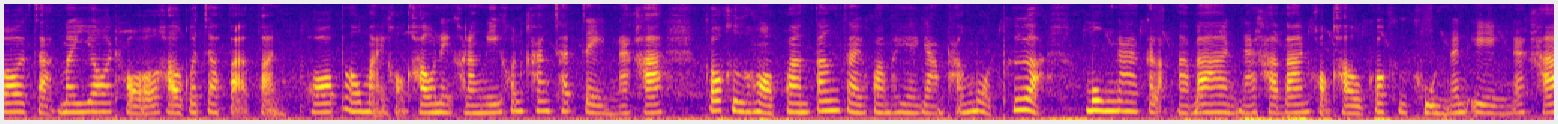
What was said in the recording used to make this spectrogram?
ก็จะไม่ย่อท้อเขาก็จะฝ่าฟัน เพราะเป้าหมายของเขาในครั้งนี้ค่อนข้างชัดเจนนะคะ ก็คือหอบความตั้งใจความพยายามทั้งหมดเพื่อมุ่งหน้ากลับมาบ้านนะคะ บ้านของเขาก็คือคุณนั่นเองนะคะ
